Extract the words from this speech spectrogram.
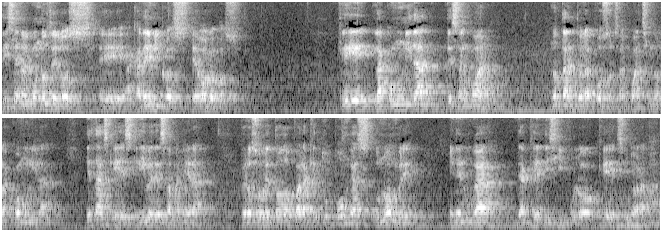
Dicen algunos de los eh, académicos teólogos que la comunidad de San Juan, no tanto el apóstol San Juan, sino la comunidad, es las que escribe de esa manera, pero sobre todo para que tú pongas tu nombre en el lugar de aquel discípulo que el Señor amaba.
